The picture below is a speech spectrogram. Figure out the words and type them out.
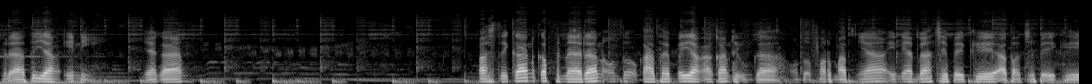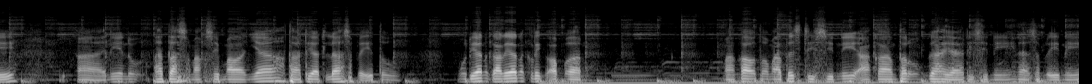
Berarti yang ini, ya kan? Pastikan kebenaran untuk KTP yang akan diunggah. Untuk formatnya ini adalah JPG atau JPEG nah ini batas maksimalnya tadi adalah seperti itu. Kemudian kalian klik open. Maka otomatis di sini akan terunggah ya di sini. Nah seperti ini.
